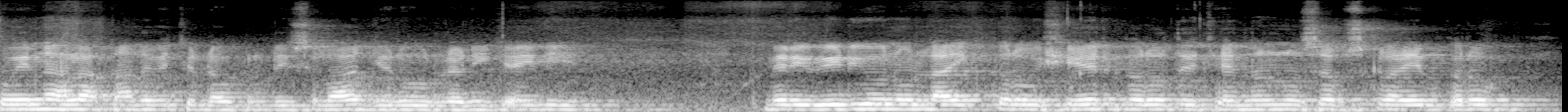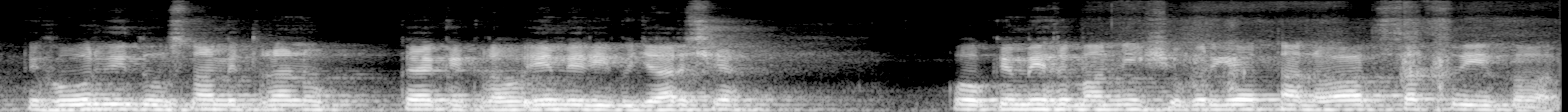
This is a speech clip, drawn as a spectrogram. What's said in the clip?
ਸੋ ਇਹਨਾਂ ਹਾਲਾਤਾਂ ਦੇ ਵਿੱਚ ਡਾਕਟਰ ਦੀ ਸਲਾਹ ਜ਼ਰੂਰ ਲੈਣੀ ਚਾਹੀਦੀ ਹੈ। ਮੇਰੀ ਵੀਡੀਓ ਨੂੰ ਲਾਈਕ ਕਰੋ, ਸ਼ੇਅਰ ਕਰੋ ਤੇ ਚੈਨਲ ਨੂੰ ਸਬਸਕ੍ਰਾਈਬ ਕਰੋ ਤੇ ਹੋਰ ਵੀ ਦੋਸਤਾਂ ਮਿੱਤਰਾਂ ਨੂੰ ਕਹਿ ਕੇ ਕਰਾਓ, ਇਹ ਮੇਰੀ ਗੁਜ਼ਾਰਿਸ਼ ਹੈ ਓਕੇ, ਮਿਹਰਬਾਨੀ, ਸ਼ੁਕਰੀਆ, ਧੰਨਵਾਦ, ਸਤਿ ਸ੍ਰੀ ਅਕਾਲ।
